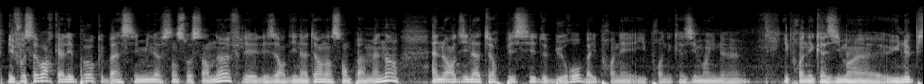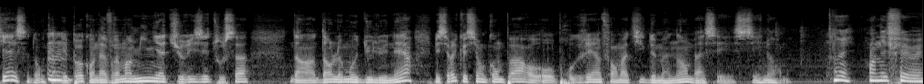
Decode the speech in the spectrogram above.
Mais il faut savoir qu'à l'époque, bah, c'est 1969, les, les ordinateurs n'en sont pas maintenant. Un ordinateur PC de bureau, bah, il prenait il prenait quasiment une il prenait quasiment euh, une pièce. Donc à mm. l'époque, on a vraiment miniaturisé tout ça dans dans le module lunaire. Mais c'est vrai que si on compare au, progrès informatique de maintenant, bah c'est énorme. Oui, en effet.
